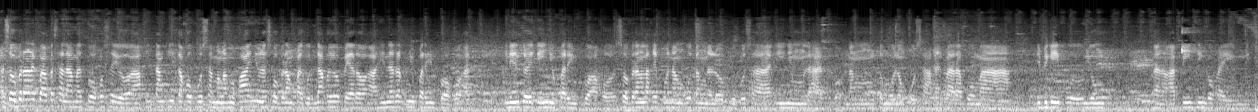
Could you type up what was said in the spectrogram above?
Uh, sobrang nagpapasalamat po ako sa iyo. Uh, kitang-kita ko po sa mga mukha niyo na sobrang pagod na kayo pero uh, hinarap niyo pa rin po ako at in-entertain niyo pa rin po ako. Sobrang laki po ng utang na loob po, po sa inyong lahat po nang tumulong po sa akin para po maibigay po yung ano, uh, painting ko kay Miss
